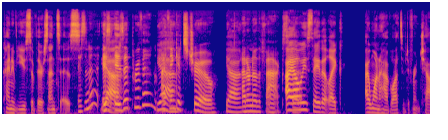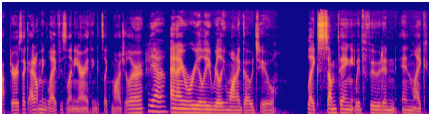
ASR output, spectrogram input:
kind of use of their senses. Isn't it? Yeah. Is, is it proven? Yeah. I think it's true. yeah. I don't know the facts. I but- always say that like I want to have lots of different chapters. Like I don't think life is linear. I think it's like modular. Yeah. And I really, really want to go to like something with food and in like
